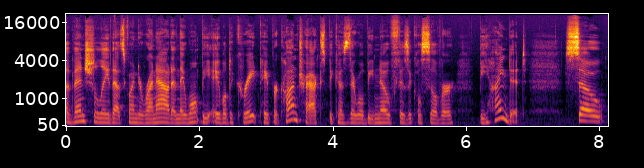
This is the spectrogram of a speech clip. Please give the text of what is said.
eventually that's going to run out and they won't be able to create paper contracts because there will be no physical silver behind it. So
